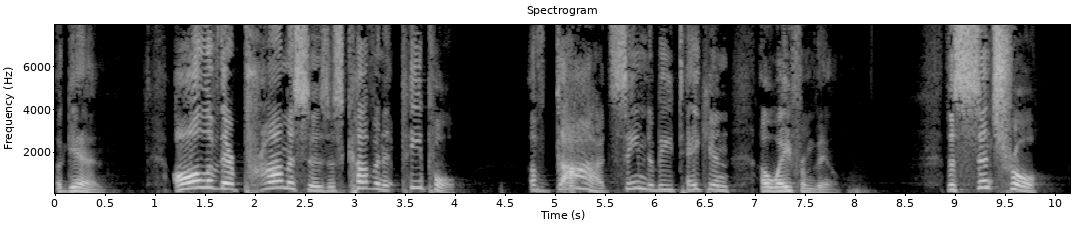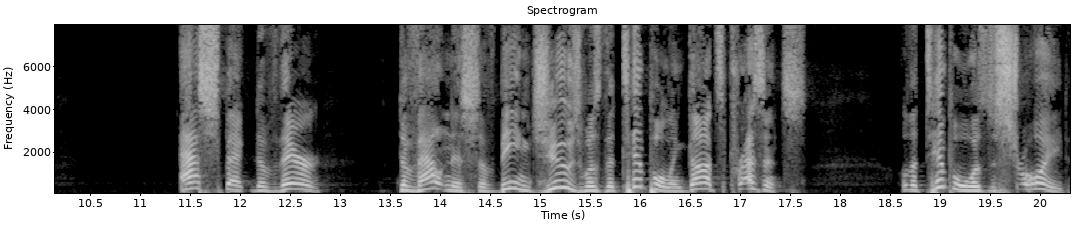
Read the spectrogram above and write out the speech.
again. All of their promises as covenant people of God seemed to be taken away from them. The central aspect of their devoutness of being Jews was the temple and God's presence. Well, the temple was destroyed.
